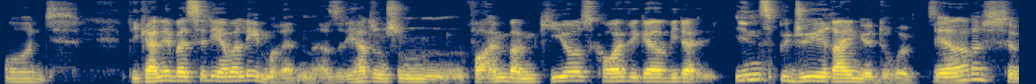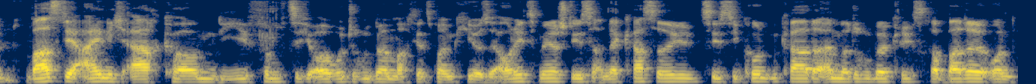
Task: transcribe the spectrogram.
Und Die kann dir bei City aber Leben retten. Also die hat uns schon vor allem beim Kiosk häufiger wieder ins Budget reingedrückt. So. ja, das stimmt. War es dir einig, ach komm, die 50 Euro drüber macht jetzt beim Kiosk auch nichts mehr, stehst an der Kasse, ziehst die Kundenkarte einmal drüber, kriegst Rabatte und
